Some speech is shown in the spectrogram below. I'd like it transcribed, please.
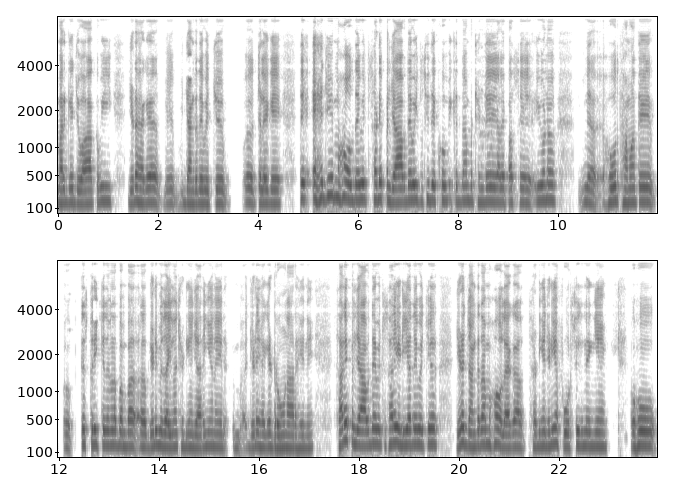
ਮਰ ਗਏ, ਜਵਾਕ ਵੀ ਜਿਹੜਾ ਹੈਗਾ ਜੰਗ ਦੇ ਵਿੱਚ ਚਲੇ ਗਏ। ਤੇ ਇਹੋ ਜਿਹੇ ਮਾਹੌਲ ਦੇ ਵਿੱਚ ਸਾਡੇ ਪੰਜਾਬ ਦੇ ਵਿੱਚ ਤੁਸੀਂ ਦੇਖੋ ਵੀ ਕਿਦਾਂ ਬਠਿੰਡੇ ਵਾਲੇ ਪਾਸੇ ਈਵਨ ਹੋਰ ਥਾਵਾਂ ਤੇ ਕਿਸ ਤਰੀਕੇ ਦੇ ਨਾਲ ਬੰਬਾ ਜਿਹੜੀ ਮਿਜ਼ਾਈਲਾਂ ਛੱਡੀਆਂ ਜਾ ਰਹੀਆਂ ਨੇ, ਜਿਹੜੇ ਹੈਗੇ ਡਰੋਨ ਆ ਰਹੇ ਨੇ ਸਾਰੇ ਪੰਜਾਬ ਦੇ ਵਿੱਚ, ਸਾਰੇ ਇੰਡੀਆ ਦੇ ਵਿੱਚ ਜਿਹੜਾ ਜੰਗ ਦਾ ਮਾਹੌਲ ਹੈਗਾ, ਸਾਡੀਆਂ ਜਿਹੜੀਆਂ ਫੋਰਸਿਸ ਨੇਗੀਆਂ, ਉਹ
